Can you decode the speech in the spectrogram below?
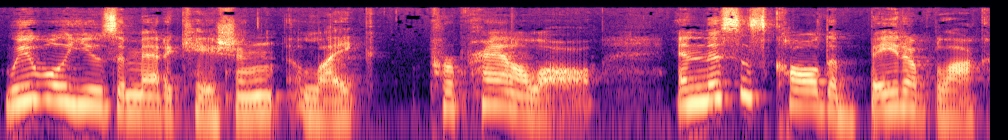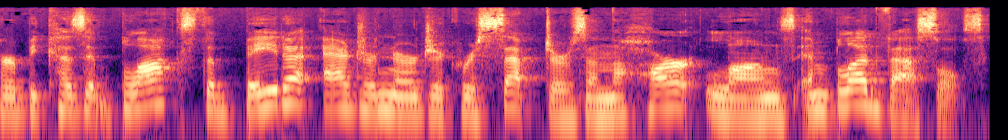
we will use a medication like propranolol. And this is called a beta blocker because it blocks the beta adrenergic receptors in the heart, lungs, and blood vessels.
